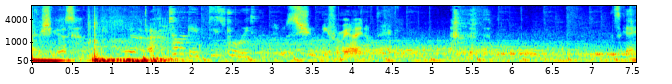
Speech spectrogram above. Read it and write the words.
There she goes. Target destroyed. Who's shooting me from behind? What the heck? this guy.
